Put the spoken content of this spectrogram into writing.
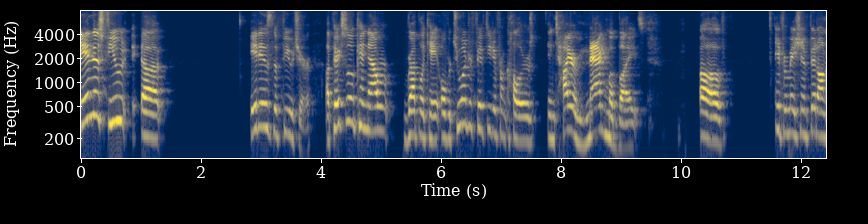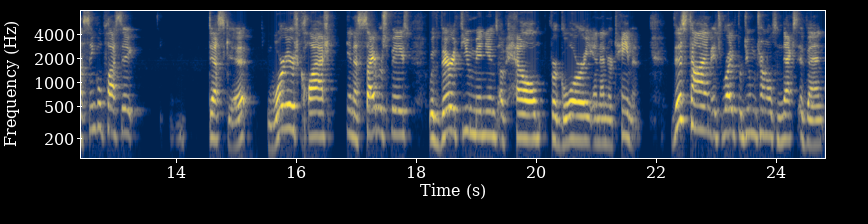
in this few uh it is the future A pixel can now replicate over 250 different colors, entire megabytes of information fit on a single plastic diskette. Warriors clash in a cyberspace with very few minions of hell for glory and entertainment. This time, it's right for Doom Eternal's next event,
